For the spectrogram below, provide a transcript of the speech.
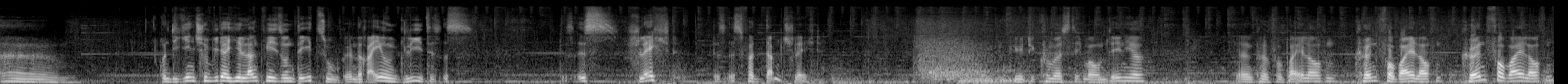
Ähm. Und die gehen schon wieder hier lang wie so ein D-Zug. In Reihe und Glied. Das ist... Das ist schlecht. Das ist verdammt schlecht. Okay, die kümmern sich mal um den hier. Die anderen können vorbeilaufen. Können vorbeilaufen. Können vorbeilaufen.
